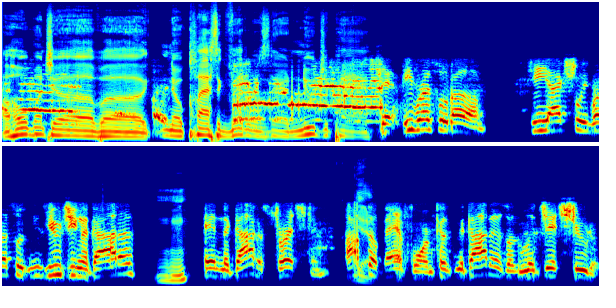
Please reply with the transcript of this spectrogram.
a whole bunch of uh you know classic veterans there, in New Japan. Yeah, he wrestled. Um, he actually wrestled Yuji Nagata, hmm and Nagata stretched him. I Yeah. feel bad for him because Nagata is a legit shooter,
